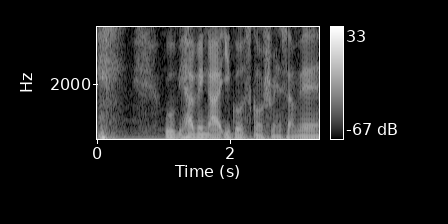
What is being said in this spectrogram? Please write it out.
we'll be having our Eagles conference. Amen.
